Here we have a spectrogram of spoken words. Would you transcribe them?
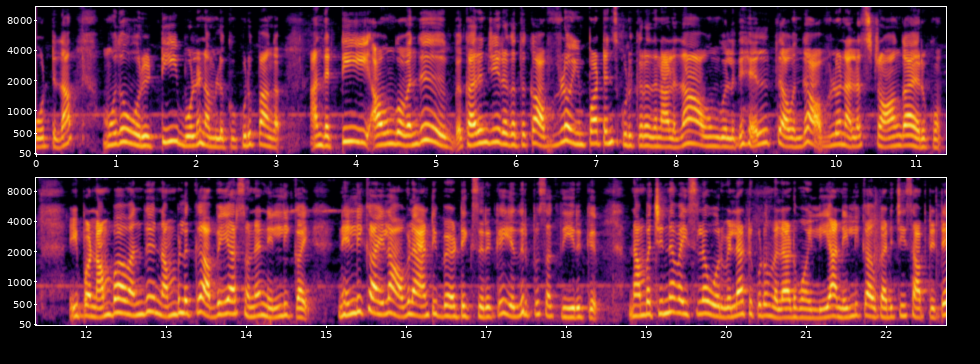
போட்டு தான் முதல் ஒரு டீ போல் நம்மளுக்கு கொடுப்பாங்க. அந்த டீ அவங்க வந்து கருஞ்சீரகத்துக்கு அவ்வளோ இம்பார்ட்டன்ஸ் கொடுக்கறதுனால தான் அவங்களுக்கு ஹெல்த் வந்து அவ்வளோ நல்லா ஸ்ட்ராங்காக இருக்கும். இப்போ நம்ம வந்து நம்மளுக்கு ஔவையார் சொன்ன நெல்லிக்காய் நெல்லிக்காயில் அவ்வளோ ஆன்டிபயோட்டிக்ஸ் இருக்குது எதிர்ப்பு சக்தி இருக்குது நம்ம சின்ன வயசில் ஒரு விளையாட்டு கூட விளையாடுவோம் இல்லையா? நெல்லிக்காய் கடித்து சாப்பிட்டுட்டு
